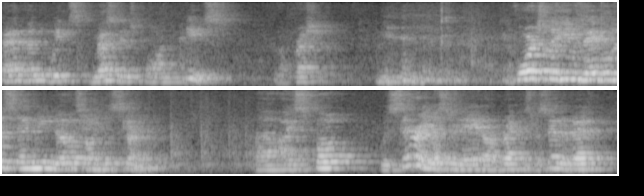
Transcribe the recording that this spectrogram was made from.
Advent week's message on peace, no pressure. Fortunately, he was able to send me notes on his sermon. Uh, I spoke with Sarah yesterday at our Breakfast with Santa event,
